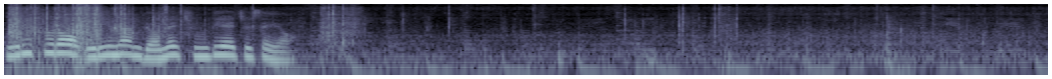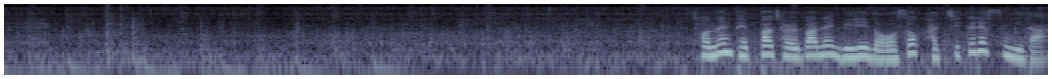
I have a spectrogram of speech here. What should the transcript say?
물이 끓어 오리면 면을 준비해주세요. 저는 대파 절반을 미리 넣어서 같이 끓였습니다.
